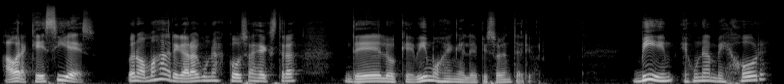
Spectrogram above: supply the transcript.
Ahora, ¿qué sí es? Bueno, vamos a agregar algunas cosas extra de lo que vimos en el episodio anterior. BIM es una mejor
